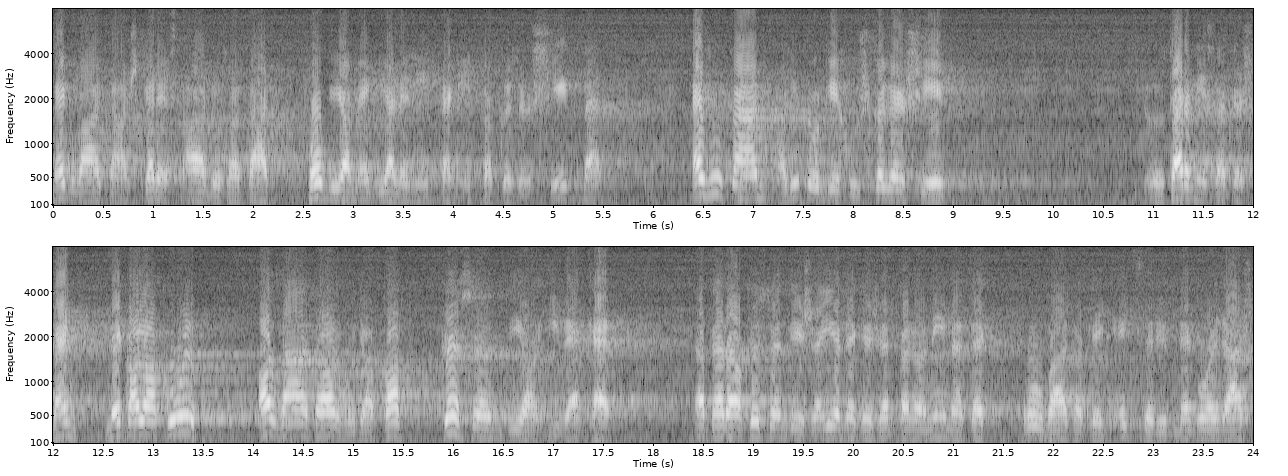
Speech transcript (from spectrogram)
megváltás kereszt áldozatát fogja megjeleníteni itt a közösségben. Ezután a liturgikus közösség természetesen megalakul azáltal, hogy a pap köszönti a híveket. Hát erre a köszöntésre érdekesebben a németek próbáltak egy egyszerűbb megoldást.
